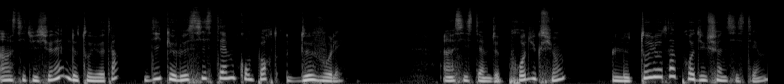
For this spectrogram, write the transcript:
institutionnelle de Toyota dit que le système comporte deux volets. Un système de production le Toyota Production System,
